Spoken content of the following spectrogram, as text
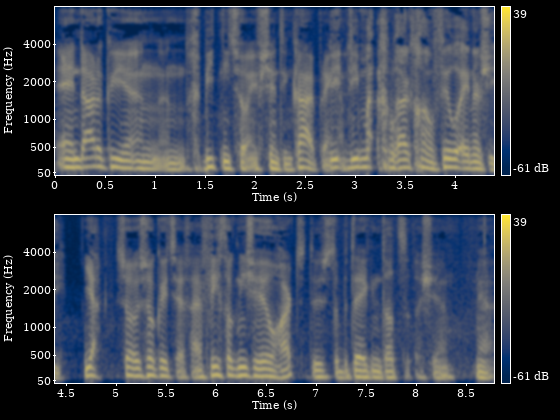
En daardoor kun je een, een gebied niet zo efficiënt in kaart brengen. Die, die gebruikt gewoon veel energie. Ja, zo, zo kun je het zeggen. Hij vliegt ook niet zo heel hard. Dus dat betekent dat als je ja,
